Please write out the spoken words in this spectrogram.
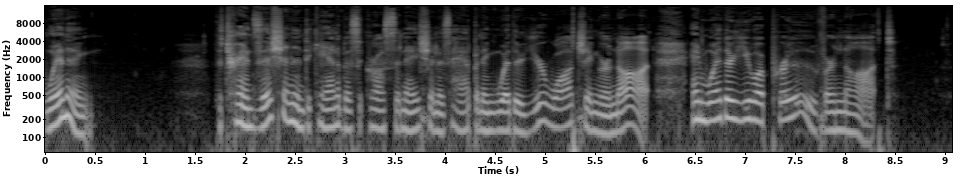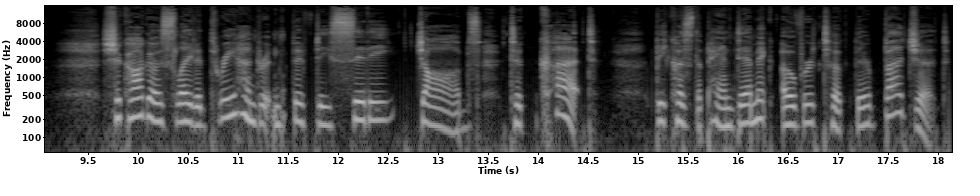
winning. The transition into cannabis across the nation is happening whether you're watching or not, and whether you approve or not. Chicago slated 350 city jobs to cut because the pandemic overtook their budget.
